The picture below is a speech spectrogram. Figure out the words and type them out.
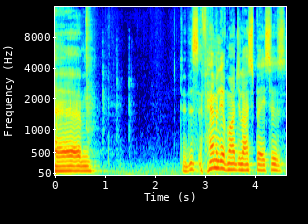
Um, this family of moduli spaces,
